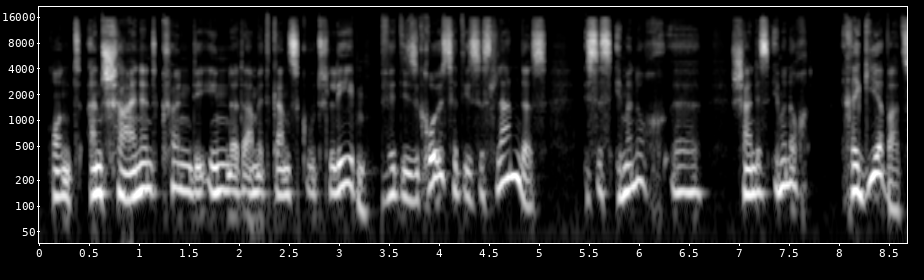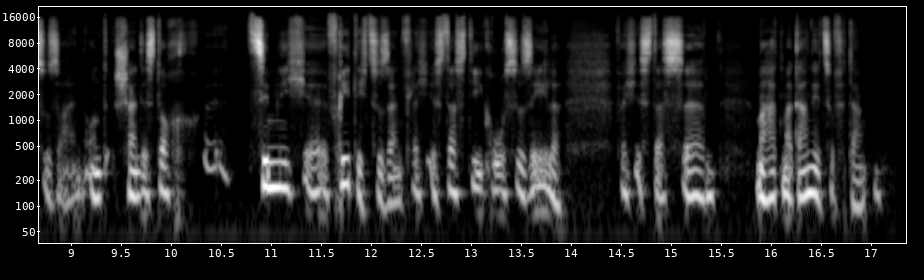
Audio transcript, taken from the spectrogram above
Und anscheinend können die Inder damit ganz gut leben. Für diese Größe dieses Landes ist es immer noch, äh, scheint es immer noch regierbar zu sein und scheint es doch ziemlich äh, friedlich zu sein. Vielleicht ist das die große Seele. Vielleicht ist das äh, Mahatma Gandhi zu verdanken.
